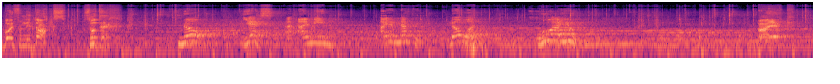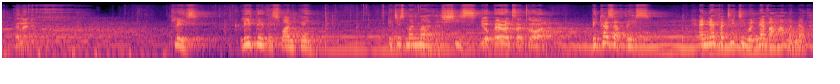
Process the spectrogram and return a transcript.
You boy from the docks. Sutek. No! Yes, I, I mean, I am nothing. No one. Who are you? Bayek. And then... Please, leave me this one thing. It is my mother. She's. Your parents are gone. Because of this. And Nefertiti will never harm another.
